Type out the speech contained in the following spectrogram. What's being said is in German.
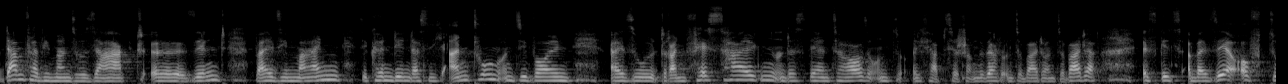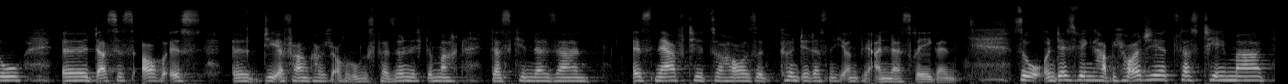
Dampfer, wie man so sagt, äh, sind, weil sie meinen, sie können denen das nicht antun und sie wollen also dran festhalten und das ist deren Zuhause und ich habe es ja schon gesagt und so weiter und so weiter. Es ist aber sehr oft so, äh, dass es auch ist, äh, die Erfahrung habe ich auch übrigens persönlich gemacht, dass Kinder sagen, es nervt hier zu Hause, könnt ihr das nicht irgendwie anders regeln? So, und deswegen habe ich heute jetzt das Thema,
